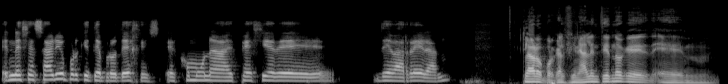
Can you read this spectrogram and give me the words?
Es necesario porque te proteges, es como una especie de, barrera, ¿no? Claro, porque al final entiendo que em,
